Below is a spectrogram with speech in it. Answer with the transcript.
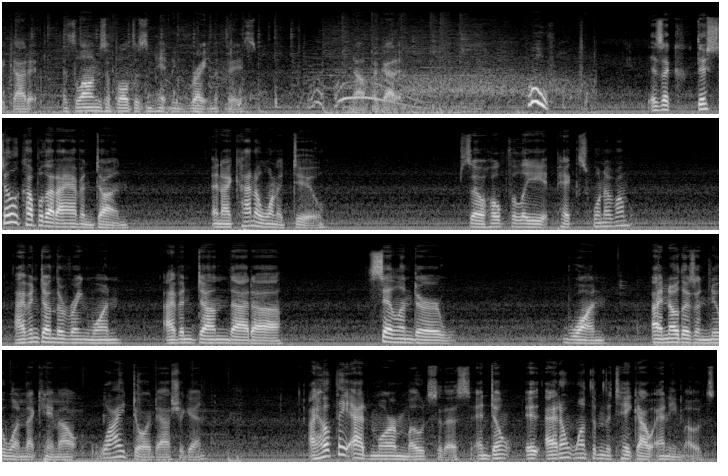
Okay, got it. As long as the ball doesn't hit me right in the face. No, I got it. Whew! There's a, there's still a couple that I haven't done. And I kind of want to do. So hopefully it picks one of them. I haven't done the ring one. I haven't done that, uh, cylinder one. I know there's a new one that came out. Why DoorDash again? I hope they add more modes to this, and don't. I don't want them to take out any modes,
